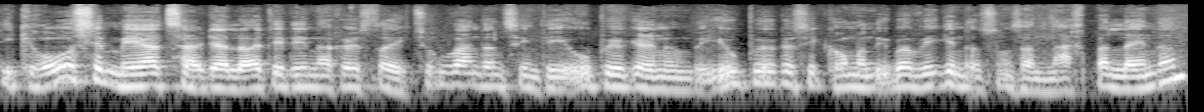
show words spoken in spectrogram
Die große Mehrzahl der Leute, die nach Österreich zuwandern, sind die EU-Bürgerinnen und EU-Bürger. Sie kommen überwiegend aus unseren Nachbarländern.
